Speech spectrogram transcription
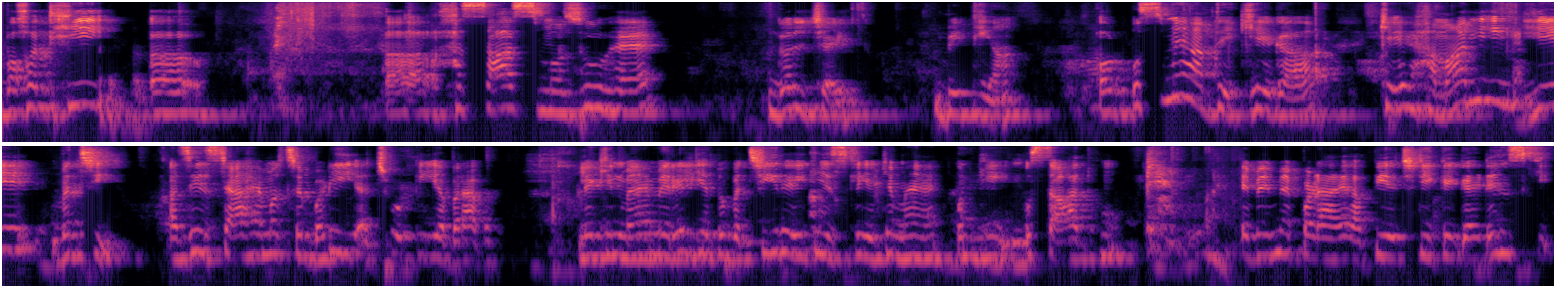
बहुत ही हसास मौजू है गर्ल चाइल्ड बेटियाँ। और उसमें आप देखिएगा कि हमारी ये बच्ची, अज़ीज़ चाहे मुझसे बड़ी या छोटी या बराबर, लेकिन मैं, मेरे लिए तो बच्ची रहेगी इसलिए कि मैं उनकी उस्ताद हूँ। एम ए में पढ़ाया पीएचडी के गाइडेंस की।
